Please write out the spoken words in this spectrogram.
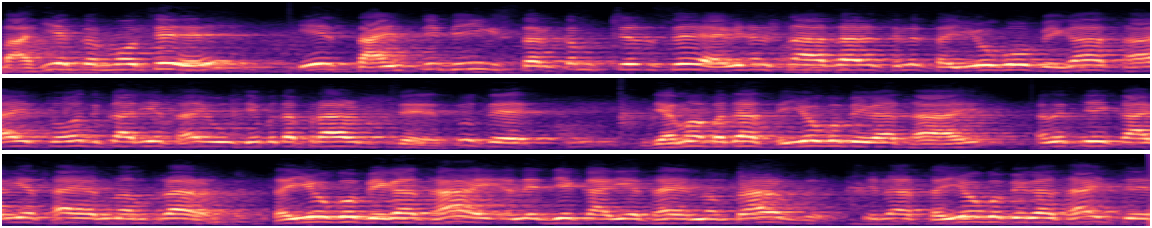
બાહ્ય કર્મો છે. એ સાયન્ટિફિક સર્કમસ્ટન્સ છે એવિડન્સ ના આધારે એટલે સંયોગો ભેગા થાય તો જ કાર્ય થાય એવું છે બધા પ્રારંભ છે. શું છે? જેમાં બધા સંયોગો ભેગા થાય અને તે કાર્ય થાય એમનો પ્રારંભ. સંયોગો ભેગા થાય અને જે કાર્ય થાય એમનો પ્રારંભ. એટલે આ સંયોગો ભેગા થાય છે,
